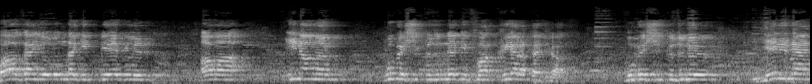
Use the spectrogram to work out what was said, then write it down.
bazen yolunda gitmeyebilir ama inanın bu Beşikdüzü'nde bir farkı yaratacağız. Bu Beşikdüzü'nü yeniden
